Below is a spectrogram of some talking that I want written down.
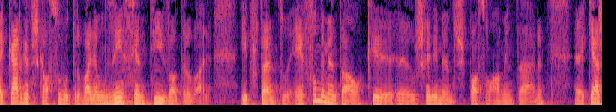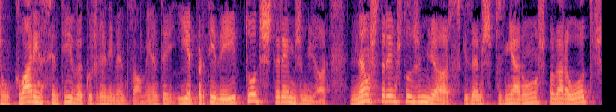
a carga fiscal sobre o trabalho é um desincentivo ao trabalho. E, portanto, é fundamental que uh, os rendimentos possam aumentar, uh, que haja um claro incentivo a que os rendimentos aumentem e, a partir daí, todos estaremos melhor. Não estaremos todos melhor se quisermos espezinhar uns para dar a outros,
